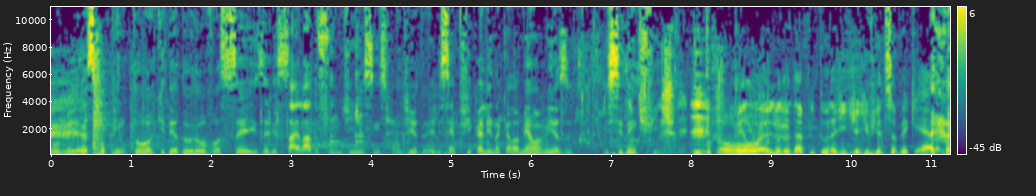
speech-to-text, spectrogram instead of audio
o mesmo pintor que dedurou vocês, ele sai lá do fundinho assim escondido, ele sempre fica ali naquela mesma mesa e se identifica. Pelo ângulo da pintura, a gente já devia saber que era. né?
